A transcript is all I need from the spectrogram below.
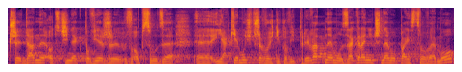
czy dany odcinek powierzy w obsłudze e, jakiemuś przewoźnikowi prywatnemu, zagranicznemu, państwowemu.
